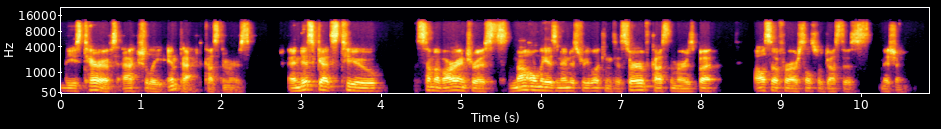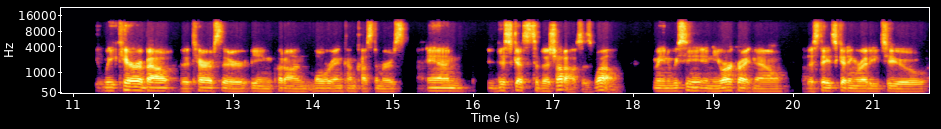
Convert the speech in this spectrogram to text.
these tariffs actually impact customers. And this gets to some of our interests, not only as an industry looking to serve customers, but also for our social justice mission. We care about the tariffs that are being put on lower income customers. And this gets to the shutoffs as well. I mean, we see in New York right now, the state's getting ready to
